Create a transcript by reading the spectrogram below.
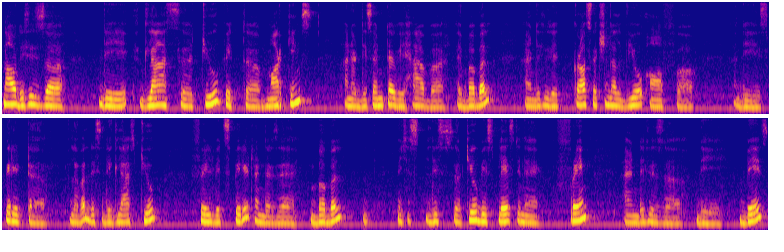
Now, this is uh, the glass uh, tube with markings and at the center we have a bubble and this is a cross sectional view of the spirit level. This is the glass tube filled with spirit and there is a bubble which is this uh, tube is placed in a frame and this is uh, the base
